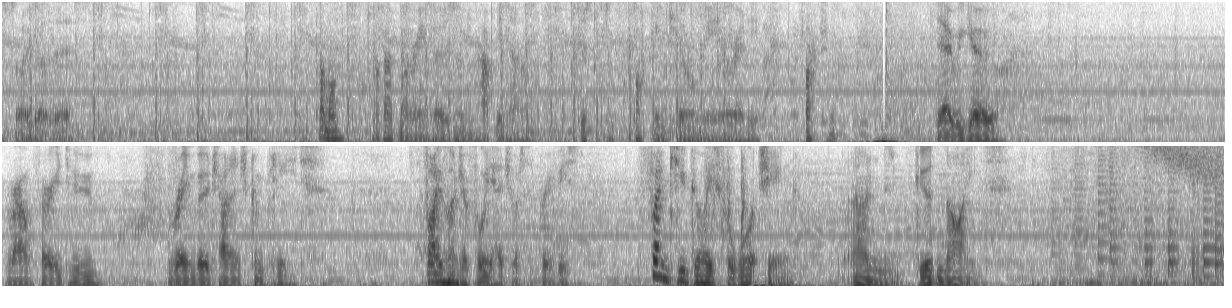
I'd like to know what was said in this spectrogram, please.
so I got this. Come on, I've had my rainbows, I'm happy now. Just fucking kill me already. Fucking... There we go. Round 32. Rainbow challenge complete. 540 headshots the pretty beast. Thank you guys for watching, and good night. Thank you.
